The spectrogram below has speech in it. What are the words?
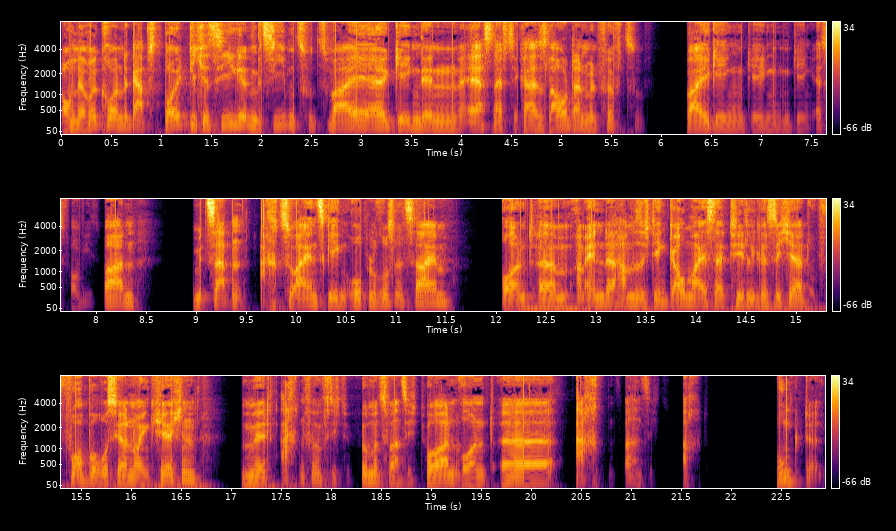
Auch in der Rückrunde gab es deutliche Siege mit 7 zu 2 äh, gegen den ersten FC Kaiserslautern, mit 5 zu 2 gegen, gegen, gegen SV Wiesbaden, mit satten 8 zu 1 gegen Opel Rüsselsheim. Und ähm, am Ende haben sie sich den Gaumeistertitel gesichert vor Borussia Neunkirchen mit 58 zu 25 Toren und äh, 28 zu 8 Punkten.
